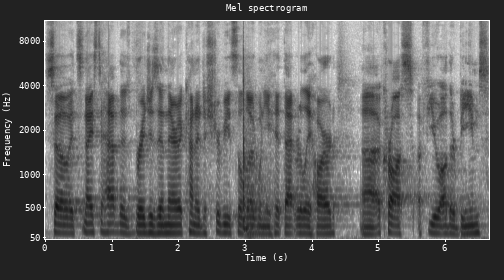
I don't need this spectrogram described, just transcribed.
So it's nice to have those bridges in there. It kind of distributes the load when you hit that really hard uh, across a few other beams.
